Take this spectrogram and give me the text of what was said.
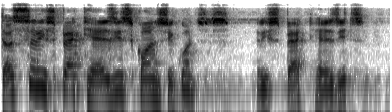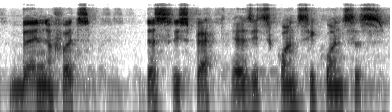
Does respect has its consequences? Respect has its benefits. Thus disrespect has its consequences.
